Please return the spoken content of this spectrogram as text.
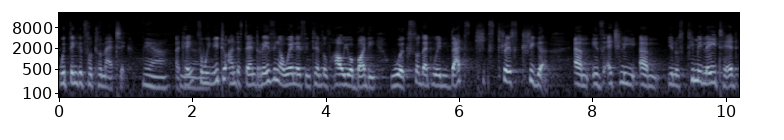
we think it's automatic. Yeah. Okay. Yeah. So we need to understand raising awareness in terms of how your body works, so that when that stress trigger um, is actually um, you know stimulated,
